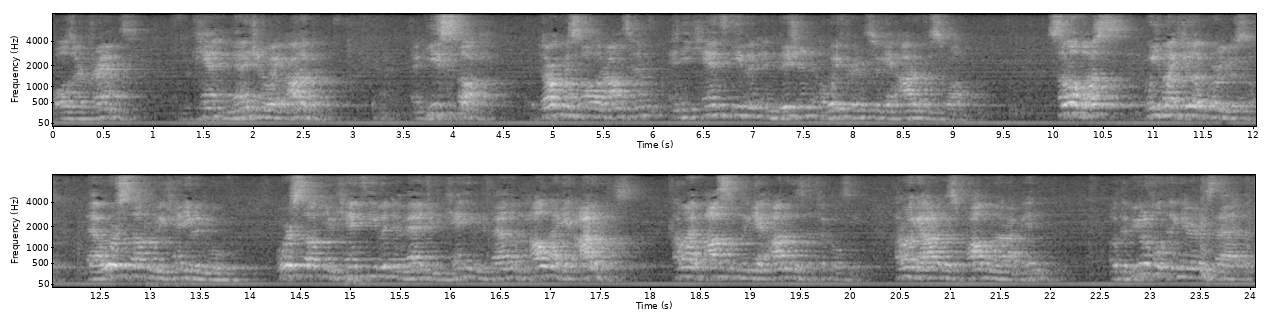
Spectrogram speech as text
Walls are cramped. You can't imagine a way out of it. And he's stuck. The darkness all around him, and he can't even envision a way for him to get out of this well. Some of us, we might feel like we're Yusuf, that we're stuck and we can't even move. We're stuck, you can't even imagine, you can't even fathom how do I get out of this? How do I possibly get out of this difficulty? How do I get out of this problem that I'm in? But the beautiful thing here is that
